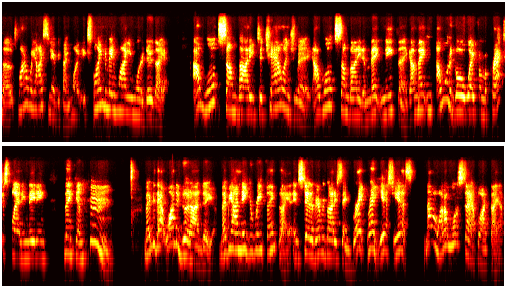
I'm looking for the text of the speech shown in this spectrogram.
coach? Why are we icing everything? Why, explain to me why you want to do that. I want somebody to challenge me. I want somebody to make me think. I make I want to go away from a practice planning meeting thinking, hmm, maybe that wasn't a good idea. Maybe I need to rethink that instead of everybody saying, great, great, yes, yes. No, I don't want a staff like that.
